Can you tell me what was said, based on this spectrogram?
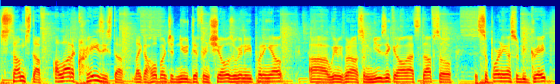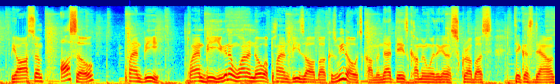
some stuff, a lot of crazy stuff, like a whole bunch of new different shows we're gonna be putting out. Uh, we're gonna be putting out some music and all that stuff. So supporting us would be great, be awesome. Also, Plan B. Plan B, you're gonna wanna know what Plan B is all about because we know it's coming. That day's coming where they're gonna scrub us, take us down.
